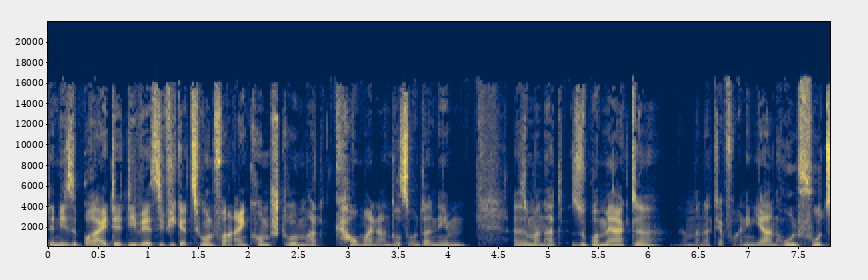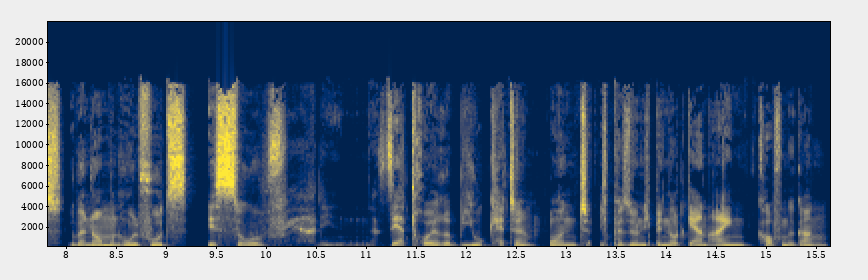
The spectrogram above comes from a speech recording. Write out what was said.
Denn diese breite Diversifikation von Einkommensströmen hat kaum ein anderes Unternehmen. Also man hat Supermärkte, man hat ja vor einigen Jahren Whole Foods übernommen und Whole Foods ist so ja, die sehr teure Biokette und ich persönlich bin dort gern einkaufen gegangen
